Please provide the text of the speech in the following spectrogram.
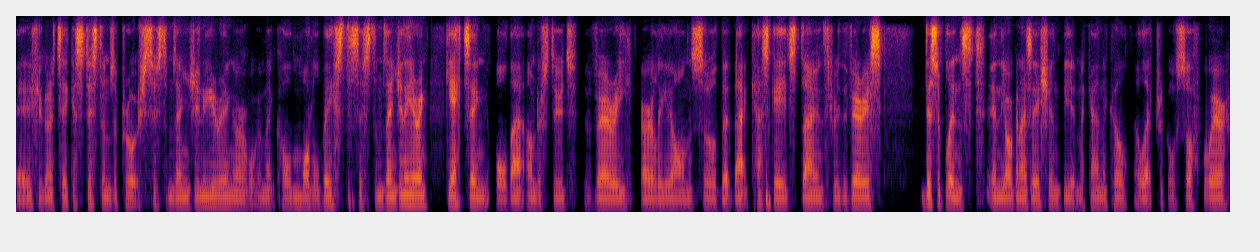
if you're going to take a systems approach, systems engineering, or what we might call model based systems engineering, getting all that understood very early on so that that cascades down through the various disciplines in the organization, be it mechanical, electrical, software,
